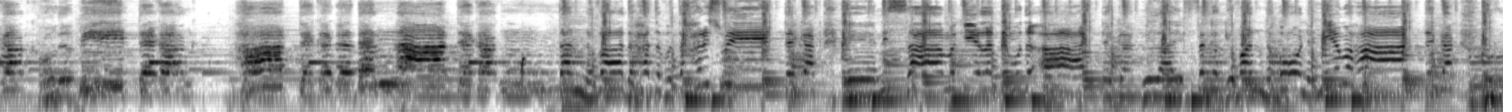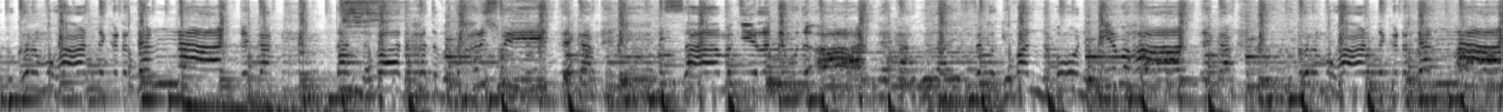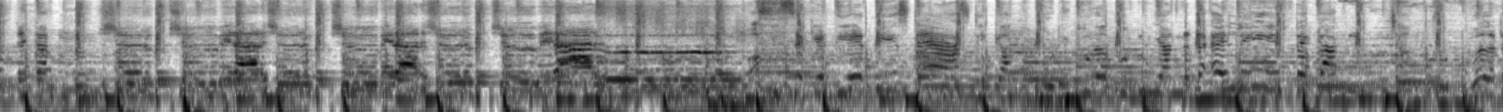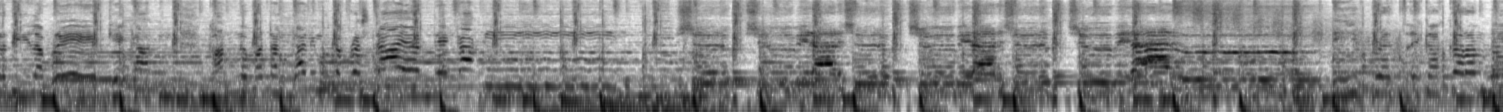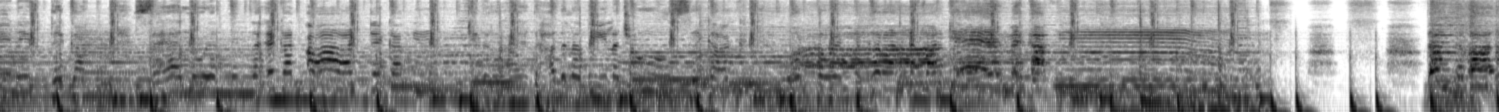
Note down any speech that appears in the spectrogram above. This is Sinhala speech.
එකක් හොඳ බීට් එකක් හාට් එකට දැන්නාට එකක්. දන්නවාද හදවත හරි ස්වීට් එකක්. ඒ නිසාම කියලා දෙමු බ්‍රේක් එකක්. කන්න පටන් ගනිමුද ප්‍රස්ටායට් එකක්. ශුරු ශුබිරාර ශුරු ශුබිරාර ශුරු ශුබිරාරු. ඩීප් බ්‍රෙත් එකක් කරන් මිනිට් එකක්. සෑලුවෙන් ඉන්න එකත් ආට් එකක්. ගෙදර අයට හදලා දීලා ජූස් එකක්. පොට්ටෝ එක්ක කරන්න ෆන් ගේම් එකක්. Dannebad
